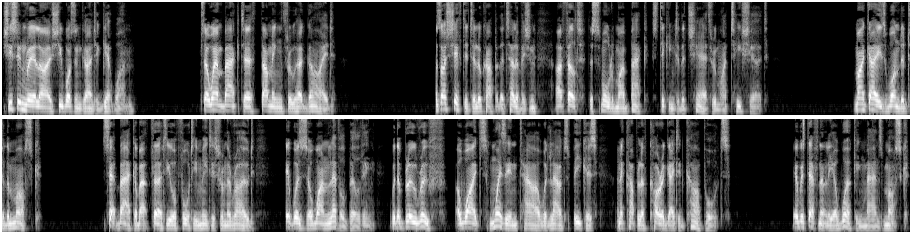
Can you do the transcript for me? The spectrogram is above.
She soon realised she wasn't going to get one so went back to thumbing through her guide. As I shifted to look up at the television, I felt the small of my back sticking to the chair through my t shirt. My gaze wandered to the mosque. Set back about 30 or 40 metres from the road, it was a one level building, with a blue roof, a white muezzin tower with loudspeakers, and a couple of corrugated carports. It was definitely a working man's mosque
